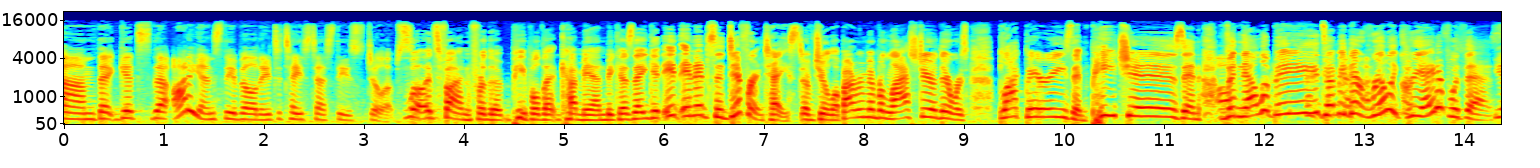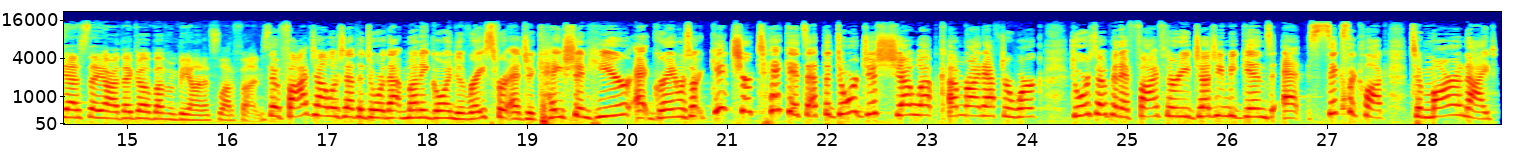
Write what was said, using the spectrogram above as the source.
um, that gets the audience the ability to taste test these juleps. Well, it's fun for the people that come in because they get it, and it's a different taste of julep. I remember last year there was blackberries and peaches and oh, vanilla beans. I mean, they're really creative with this. Yes, they are. They go above and beyond. It's a lot of fun. So $5 at the door, that money going to Race for Education here at Grand Reserve. Get your tickets at the door. Just show up. Come right after work. Doors open at 5.30. Judging begins at 6 o'clock tomorrow night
